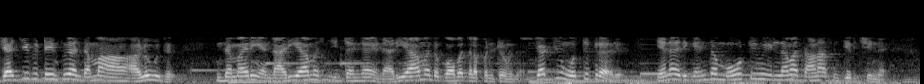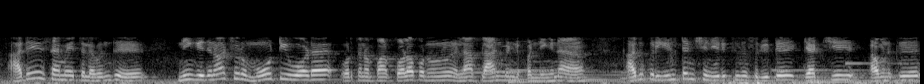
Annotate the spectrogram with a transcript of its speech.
ஜட்ஜு கிட்டயும் போய் அந்த அம்மா அழுகுது இந்த மாதிரி என்ன அறியாம செஞ்சுட்டாங்க. என்ன அறியாம அந்த கோபத்துல பண்ணிட்டு ஜட்ஜும் ஒத்துக்கிறாரு. ஏன்னா இதுக்கு எந்த மோட்டிவும் இல்லாம தானா செஞ்சிருச்சுன்னு. அதே சமயத்துல வந்து நீங்க எதனாச்சும் ஒரு மோட்டிவோட ஒருத்தனை பா- கொலை பண்ணணும்னு எல்லாம் பிளான் பண்ணி பண்ணீங்கன்னா அதுக்கு ஒரு இன்டென்ஷன் இருக்குன்னு சொல்லிட்டு ஜட்ஜு அவனுக்கு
